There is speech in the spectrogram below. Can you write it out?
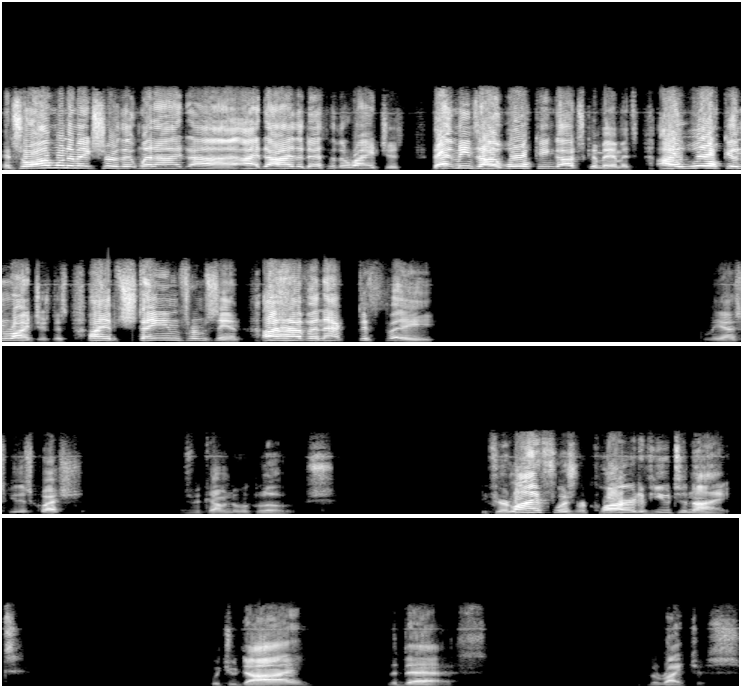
And so I want to make sure that when I die, I die the death of the righteous. That means I walk in God's commandments. I walk in righteousness. I abstain from sin. I have an active faith. Let me ask you this question as we come to a close. If your life was required of you tonight, would you die the death of the righteous?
